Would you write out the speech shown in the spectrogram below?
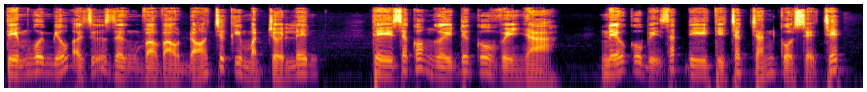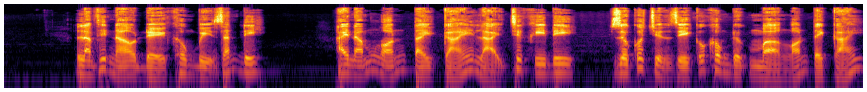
Tìm ngôi miếu ở giữa rừng và vào đó trước khi mặt trời lên, Thì sẽ có người đưa cô về nhà. Nếu cô bị dắt đi thì chắc chắn cô sẽ chết. Làm thế nào để không bị dắt đi? Hãy nắm ngón tay cái lại trước khi đi Dù có chuyện gì cũng không được mở ngón tay cái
